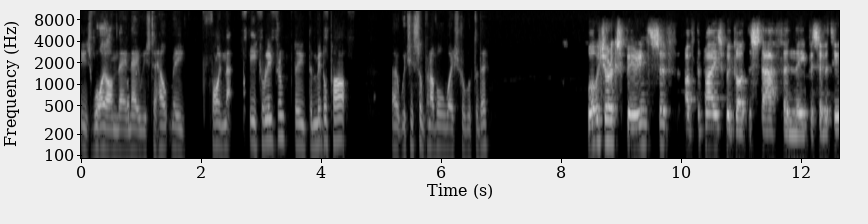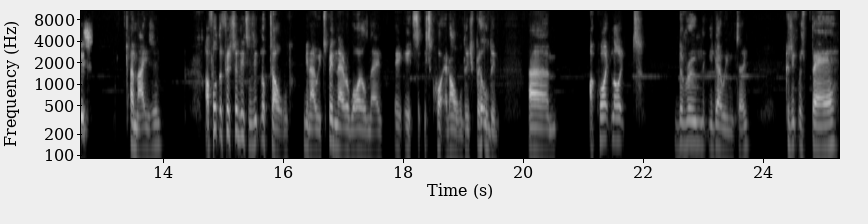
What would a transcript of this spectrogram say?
is why I'm there now is to help me find that equilibrium, the the middle part, uh, which is something I've always struggled to do. What was your experience of, of the place with like the staff and the facilities? Amazing. I thought the facilities it looked old. You know, it's been there a while now. It, it's it's quite an oldish building. Um, I quite liked the room that you go into because it was bare.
